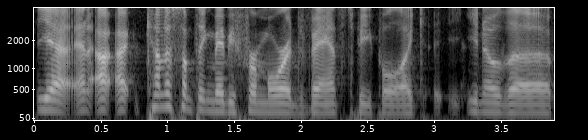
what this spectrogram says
Yeah, and I, I, kind of something maybe for more advanced people, like you know the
